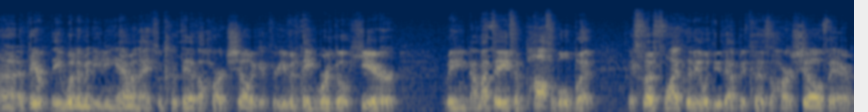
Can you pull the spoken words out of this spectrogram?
Uh, if they, they wouldn't have been eating ammonites because they have the hard shell to get through. Even if they were to go here, I mean, I'm not saying it's impossible, but it's less likely they would do that because the hard shell's there.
